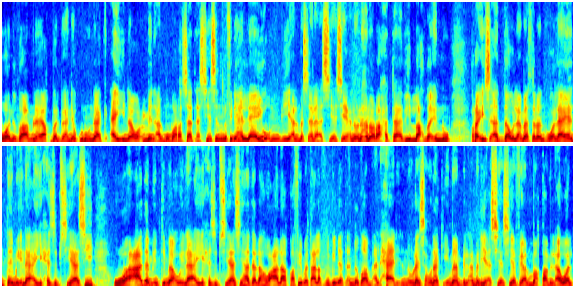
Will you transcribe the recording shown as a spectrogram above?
هو نظام لا يقبل بأن يكون هناك أي نوع من الممارسات السياسية، لأنه في النهاية لا يؤمن بالمسألة السياسية، يعني نحن نرى حتى هذه اللحظة إنه رئيس الدولة مثلا هو لا ينتمي إلى أي حزب سياسي وعدم انتمائه إلى أي حزب سياسي هذا له علاقة فيما يتعلق ببنية النظام الحالي، لأنه ليس هناك ايمان بالعملية السياسية في المقام الأول،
